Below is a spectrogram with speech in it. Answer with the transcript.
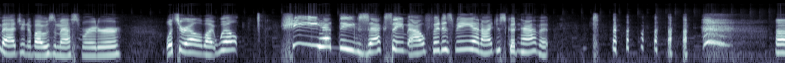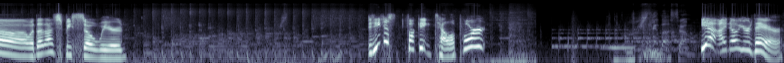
imagine if I was a mass murderer? What's your alibi? Well, she had the exact same outfit as me, and I just couldn't have it. oh, would that just be so weird? Did he just fucking teleport? Yeah, I know you're there.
